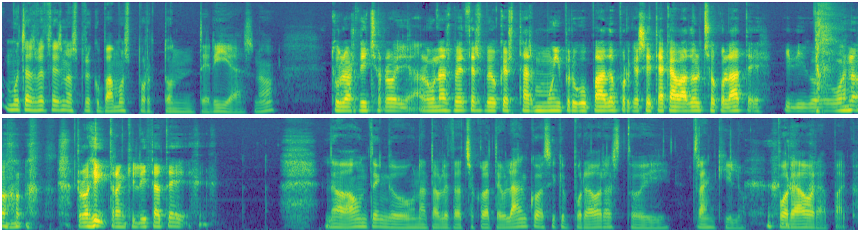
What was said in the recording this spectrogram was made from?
muchas veces nos preocupamos por tonterías, ¿no? Tú lo has dicho, Roy. Algunas veces veo que estás muy preocupado porque se te ha acabado el chocolate. Y digo, bueno, Roy, tranquilízate. No, aún tengo una tableta de chocolate blanco, así que por ahora estoy tranquilo. Por ahora, Paco.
